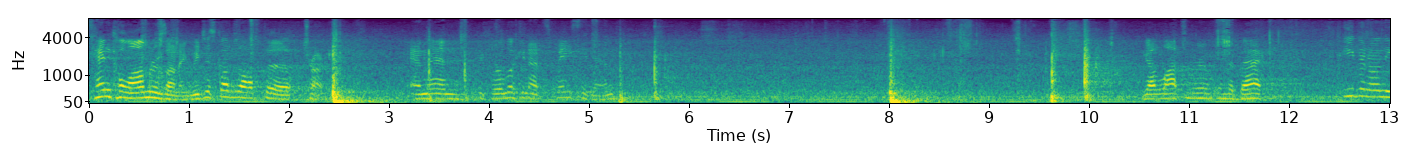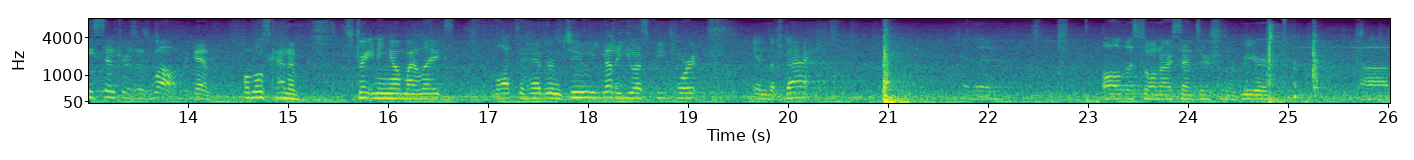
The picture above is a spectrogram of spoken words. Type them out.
10 kilometers on it. We just got it off the truck. And then if we're looking at space again, you got lots of room in the back, even on these Sentras as well. Again, almost kind of straightening out my legs. Lots of headroom too. You got a USB port in the back. And then all the sonar sensors for the rear uh,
